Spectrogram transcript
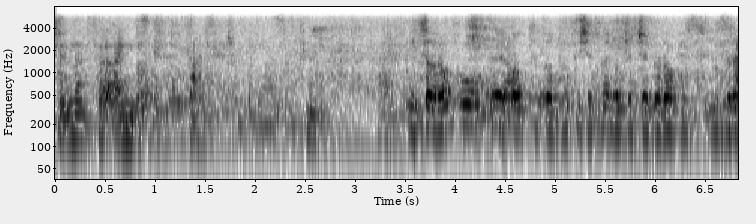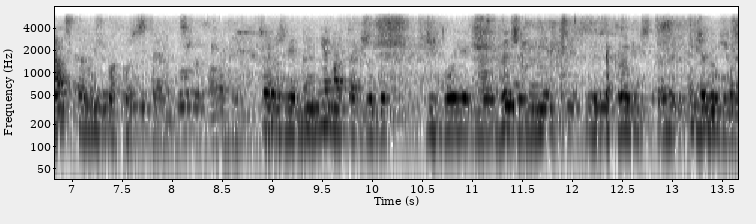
Czyli na vereinbarung. Tak. I co roku, y, od, od 2003 roku wzrasta liczba korzystających. Coraz więcej. Nie ma tak, żeby gdzieś było jedno wyżej, nie tak robić, to idzie do góry.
